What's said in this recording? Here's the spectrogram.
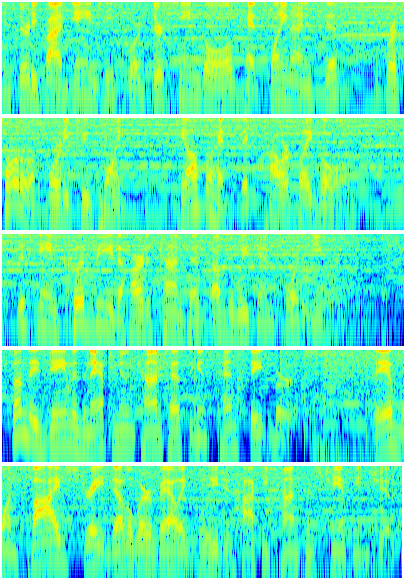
In 35 games, he scored 13 goals, had 29 assists, for a total of 42 points. He also had six power play goals. This game could be the hardest contest of the weekend for the Eagles. Sunday's game is an afternoon contest against Penn State Berks. They have won five straight Delaware Valley Collegiate Hockey Conference championships.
